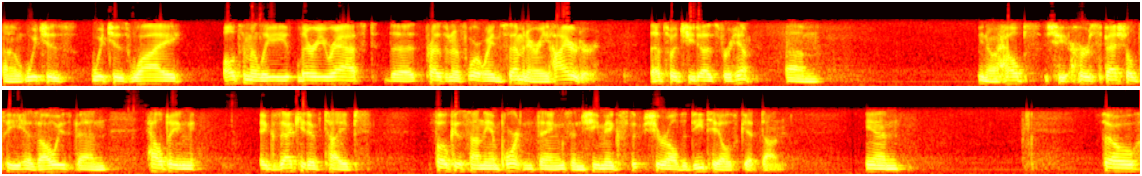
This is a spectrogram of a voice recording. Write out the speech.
uh, which is which is why ultimately Larry Rast, the president of Fort Wayne Seminary, hired her. That's what she does for him. Um, you know, helps. She her specialty has always been helping executive types focus on the important things, and she makes sure all the details get done. And so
